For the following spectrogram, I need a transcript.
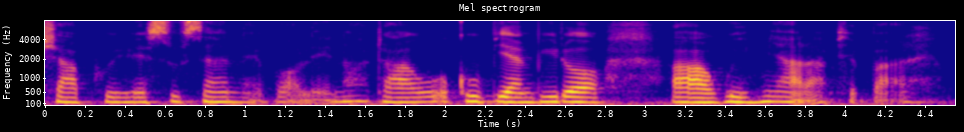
ရှာဖွေတယ်စူးစမ်းတယ်ပေါ့လေနော်ဒါကိုအခုပြန်ပြီးတော့အာဝေမျှတာဖြစ်ပါတယ်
